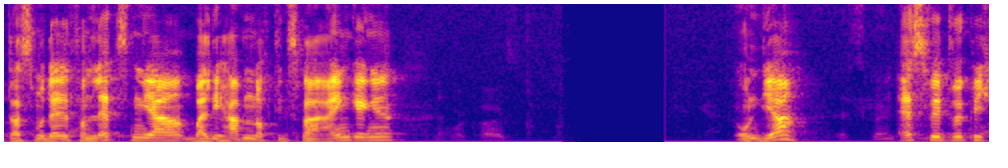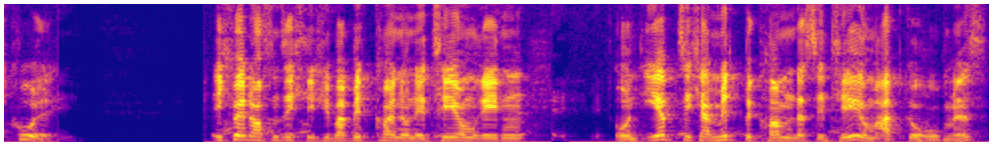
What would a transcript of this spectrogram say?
Das Modell von letzten Jahr, weil die haben noch die zwei Eingänge. Und ja, es wird wirklich cool. Ich werde offensichtlich über Bitcoin und Ethereum reden. Und ihr habt sicher mitbekommen, dass Ethereum abgehoben ist.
